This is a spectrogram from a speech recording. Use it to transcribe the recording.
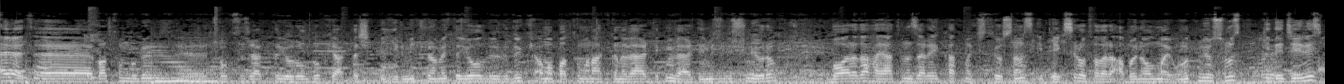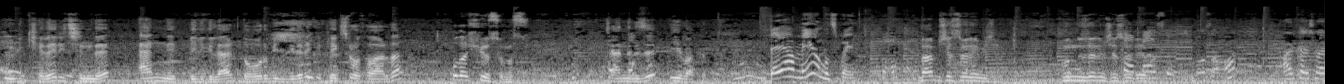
evet, e, Batum bugün e, çok sıcaktı, yorulduk. Yaklaşık bir 20 kilometre yol yürüdük ama Batum'un hakkını verdik mi? Verdiğimizi düşünüyorum. Bu arada hayatınıza renk katmak istiyorsanız İpeksi rotalara abone olmayı unutmuyorsunuz. Gideceğiniz ülkeler içinde en net bilgiler, doğru bilgileri İpeksi rotalarda ulaşıyorsunuz. Kendinize iyi bakın. Beğenmeyi unutmayın. Ben bir şey söylemeyeceğim. Bunun üzerine bir şey söyleyemem. söyleyeyim o zaman. Arkadaşlar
